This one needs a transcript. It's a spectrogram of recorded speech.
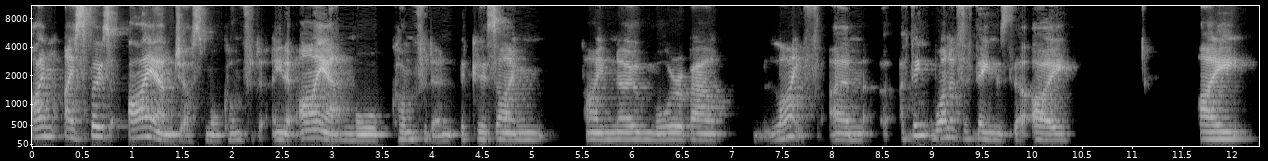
I'm I suppose I am just more confident. You know, I am more confident because I'm I know more about life. Um, I think one of the things that I I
